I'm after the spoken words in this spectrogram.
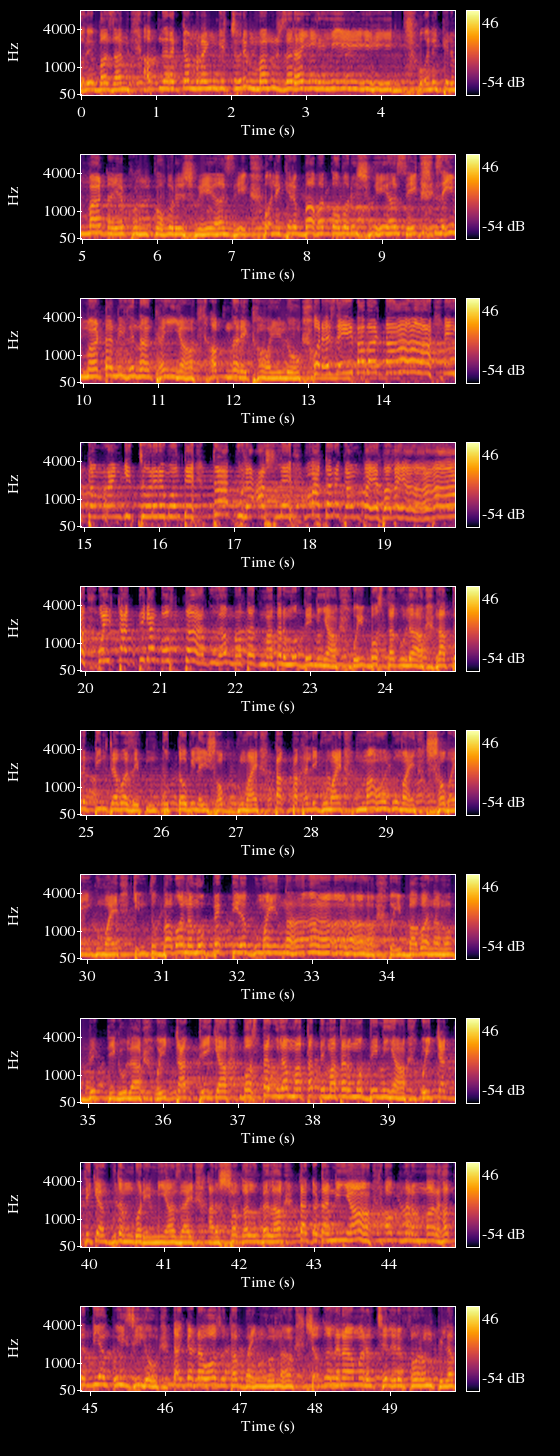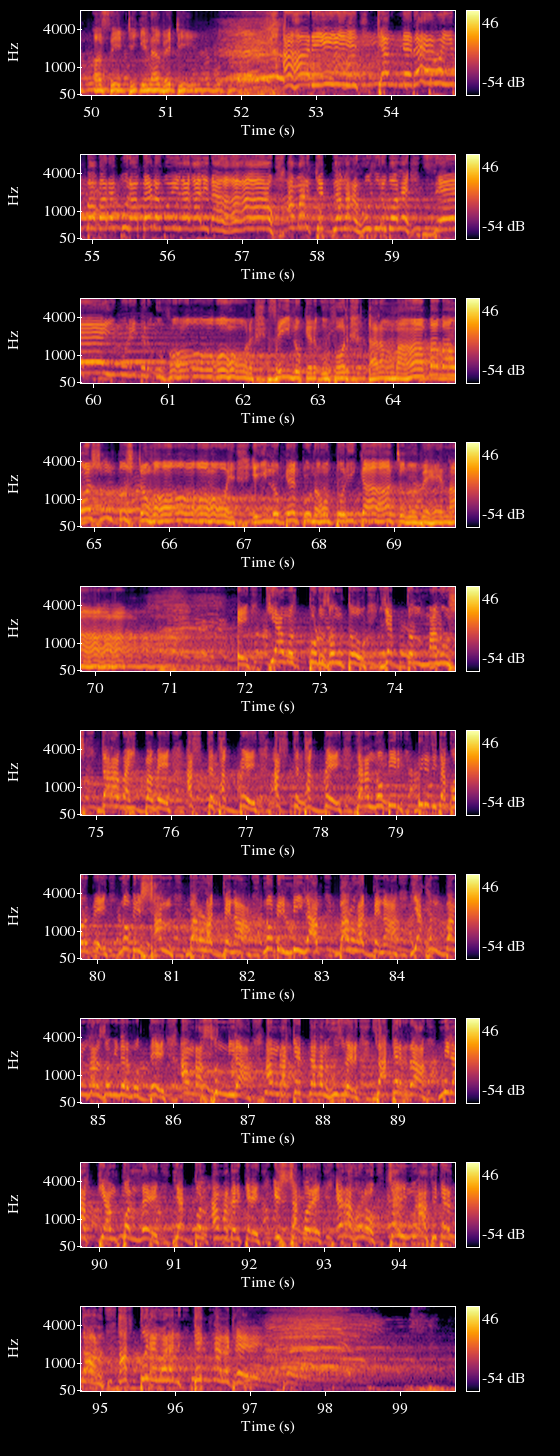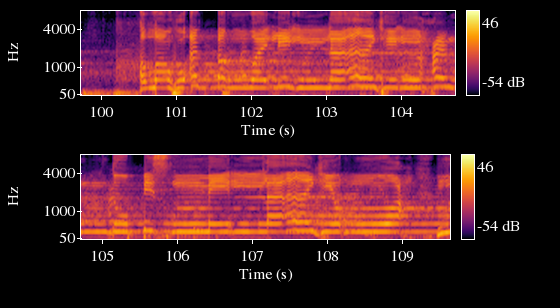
ওরে বাজান, আপনারা কামরাঙ্গি চোরে মানুষ যারা অনেকের মাটা এখন কবরে শুয়ে আছে, অনেকের বাবা কবরে শুয়ে আছে। যেই মাটা নিজে না খাইয়া আপনারে খাওয়াইলো, ওরে যেই বাবাটা এই কামরাঙ্গি চোরের মধ্যে ট্রাকগুলো আসলে মাথার গাম পায়ে ফেলায়া, ওই ট্রাক থেকে বস্তাগুলা মাথা মাথার মধ্যে নিয়া, ওই বস্তাগুলা রাত্রে তিনটা বাজে কুত্তাও বিলাই সব ঘুমায় পাক পাখালি ঘুমায়, মাও ঘুমায়, সবাই ঘুমায়, কিন্তু বাবা নামক ব্যক্তিরা ঘুমায় না। ওই বাবা নামক ব্যক্তিগুলা ওই ট্রাক থেকে বস্তাগুলা মাথাতে মাথার মধ্যে নিয়া, ওই ট্রাক থেকে গুদাম করে নিয়ে যায়, আর সকালবেলা টাকাটা নিয়া আপনার মার হাতে দিয়া কইছিল টাকাটা অযথা বাইঙ্গ না। সকালে না আমার ছেলের ফর্ম ফিল আপ আছে, ঠিক না বেটি? আহারে, কেমনে রে ওই বাবারে পুরা বেড়া বই লাগালি দাও আমার কেবলার হুজুর বলে, যেই মুরিদের উপর, যেই লোকের উপর তার মা বাবা অসন্তুষ্ট হয়, এই লোকে কোনো তরিকা চলবে না। কিয়ামত পর্যন্ত একদল মানুষ ধারাবাহিকভাবে আসতে থাকবে আসতে থাকবে। যারা নবীর বিরোধিতা করবে, নবীর শান ভালো লাগবে না, নবীর ভালো লাগবে না। এখন বাংলার জমিনের মধ্যে আমরা সুন্নিরা, আমরা কেবলাদান হুজুরের জাকেররা মিলাদ কিয়াম করলে একদল আমাদেরকে ইচ্ছা করে, এরা হলো সেই মুনাফিকের দল। হাত তুলে বলেন, ঠিক না বেঠে? الله أكبر ولله الحمد. بسم الله الرحمن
